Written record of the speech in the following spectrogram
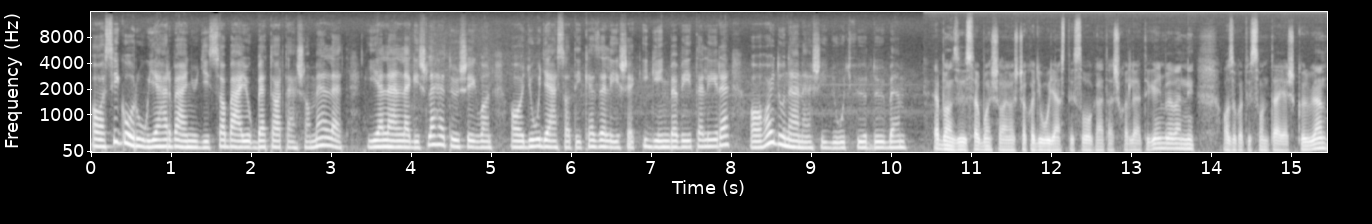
A szigorú járványügyi szabályok betartása mellett jelenleg is lehetőség van a gyógyászati kezelések igénybevételére a hajdunánási gyógyfürdőben. Ebben az időszakban sajnos csak a gyógyászati szolgáltásokat lehet igénybe venni, azokat viszont teljes körülön,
